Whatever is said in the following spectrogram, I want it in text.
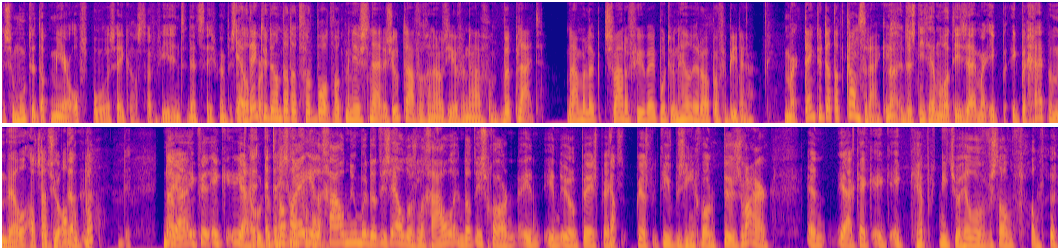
ze moeten dat meer opsporen. Zeker als er via internet steeds meer besteld ja, denkt u dan dat het verbod, wat meneer Snijders, uw tafelgenoot hier vanavond, bepleit... Namelijk, het zware vuurwerk moeten we in heel Europa verbieden. Maar denkt u dat dat kansrijk is? Nou, dus niet helemaal wat hij zei, maar ik, ik begrijp hem wel. Als dat is uw oproep, toch? Nou ja, ik vind, ik, ja goed, wat wij illegaal noemen, dat is elders legaal. En dat is gewoon in, in Europees perspectief bezien gewoon te zwaar. En ja, kijk, ik, ik heb niet zo heel veel verstand van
